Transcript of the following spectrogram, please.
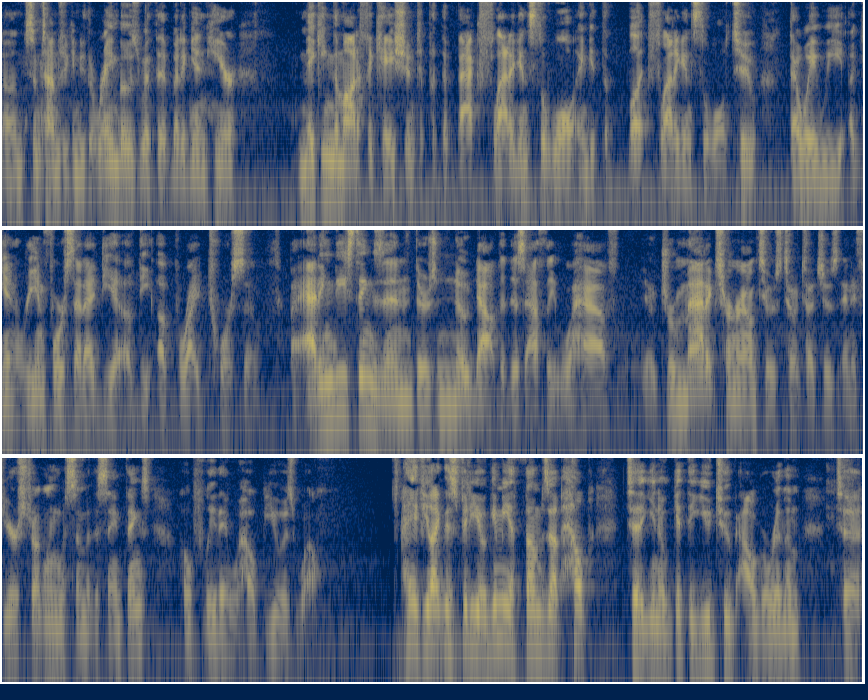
Um, sometimes we can do the rainbows with it, but again, here, making the modification to put the back flat against the wall and get the butt flat against the wall too. That way, we again reinforce that idea of the upright torso. By adding these things in, there's no doubt that this athlete will have you know, dramatic turnaround to his toe touches. And if you're struggling with some of the same things, hopefully they will help you as well. Hey, if you like this video, give me a thumbs up. Help to you know get the YouTube algorithm to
